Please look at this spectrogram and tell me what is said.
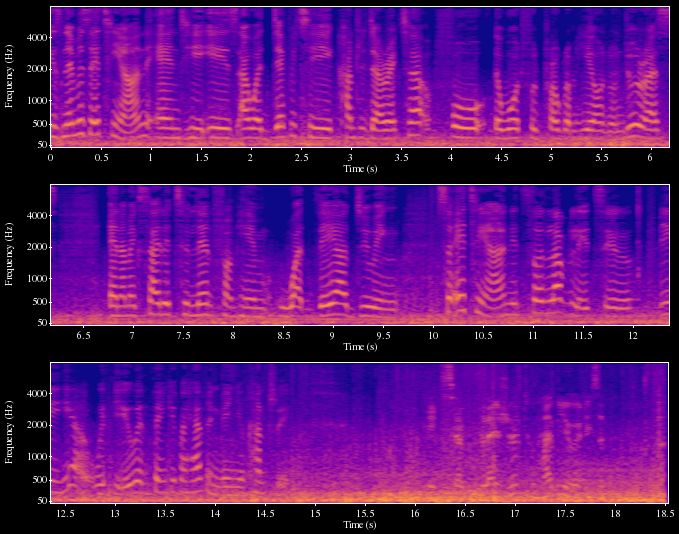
His name is Etienne, and he is our deputy country director for the World Food Program here in Honduras. And I'm excited to learn from him what they are doing. So, Etienne, it's so lovely to be here with you, and thank you for having me in your country. It's a pleasure to have you, Elizabeth.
